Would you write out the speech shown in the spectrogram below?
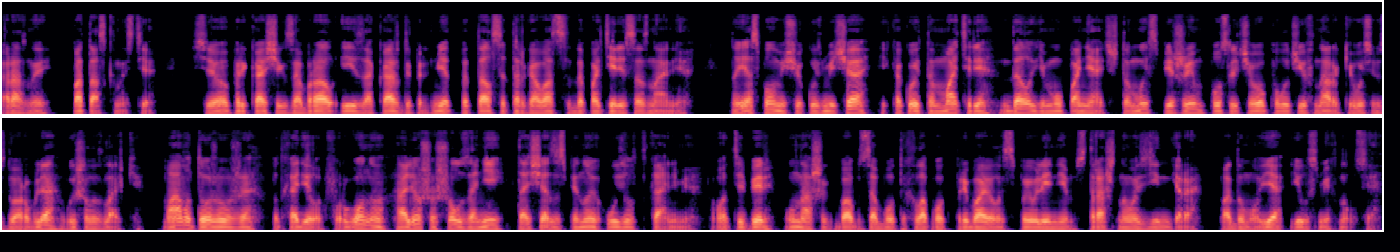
разной потасканности. Все приказчик забрал и за каждый предмет пытался торговаться до потери сознания. Но я с помощью Кузьмича и какой-то матери дал ему понять, что мы спешим, после чего, получив на руки 82 рубля, вышел из лавки. Мама тоже уже подходила к фургону, а Леша шел за ней, таща за спиной узел тканями. Вот теперь у наших баб забот и хлопот прибавилось с появлением страшного Зингера, подумал я и усмехнулся.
